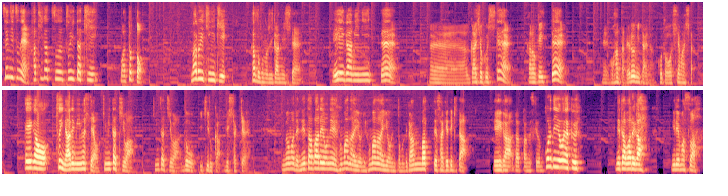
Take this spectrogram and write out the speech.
先日ね、8月1日はちょっと、丸1日、家族の時間にして、映画見に行って、えー、外食して、カラオケ行って、えー、ご飯食べるみたいなことをしてました。映画を、ついにあれ見ましたよ。君たちは、君たちはどう生きるかでしたっけ？今までネタバレをね、踏まないように踏まないようにと思って頑張って避けてきた映画だったんですけども、これでようやくネタバレが見れますわ。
